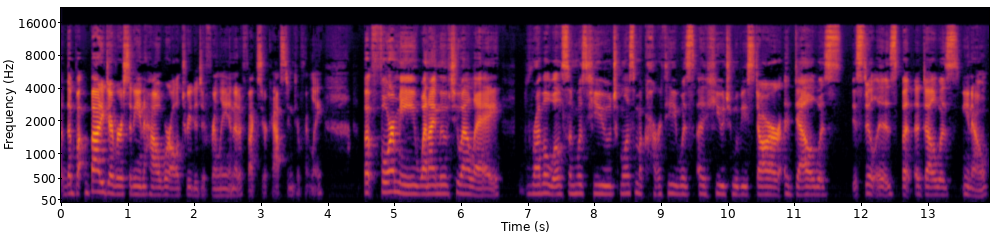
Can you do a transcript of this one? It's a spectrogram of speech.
the b- body diversity and how we're all treated differently and it affects your casting differently. But for me, when I moved to LA, Rebel Wilson was huge. Melissa McCarthy was a huge movie star. Adele was, still is, but Adele was, you know,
